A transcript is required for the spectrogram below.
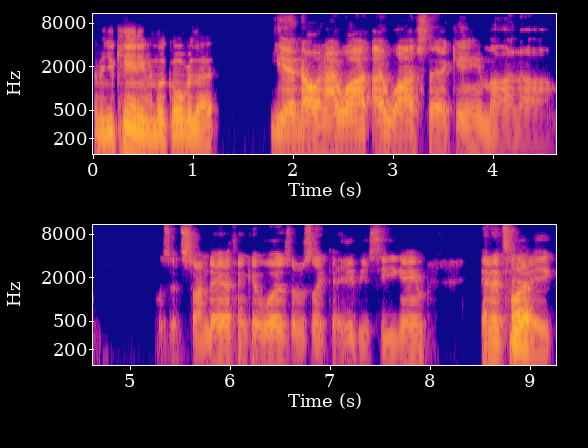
I mean, you can't even look over that. Yeah, no, and I watch I watched that game on um, was it Sunday? I think it was. It was like the ABC game, and it's yeah. like,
